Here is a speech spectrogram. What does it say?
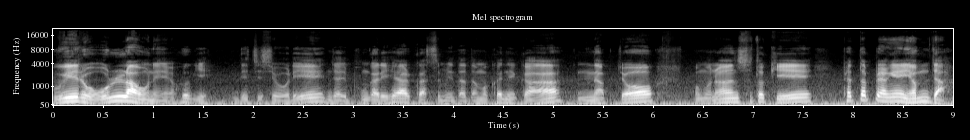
위로 올라오네요. 흙이 니치시올이 이제 분갈이 해야 할 것 같습니다. 너무 크니까 극락조 보면은 스토키 페트병의 염자.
